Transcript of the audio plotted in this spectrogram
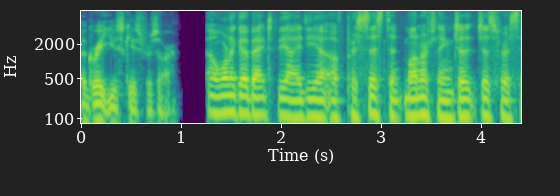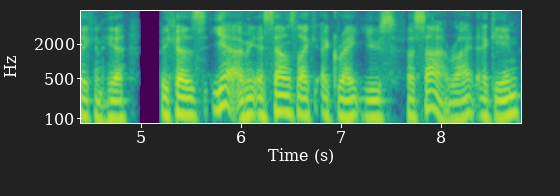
a great use case for SAR. I want to go back to the idea of persistent monitoring just, just for a second here, because yeah, I mean, it sounds like a great use for SAR, right? Again,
